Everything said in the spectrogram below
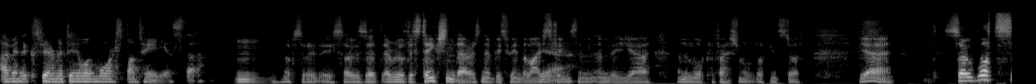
I've been experimenting with more spontaneous stuff. Mm, absolutely. So there's a, a, real distinction there, isn't it, between the live yeah. streams and, and the uh, and the more professional looking stuff. Yeah. So what's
